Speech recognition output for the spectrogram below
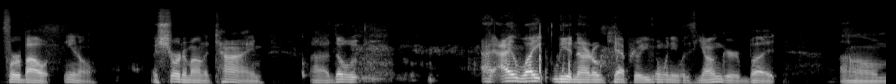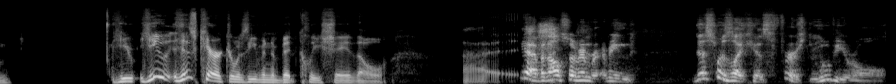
for about you know a short amount of time. Uh, though I, I like Leonardo DiCaprio even when he was younger, but um, he he his character was even a bit cliche though. Uh, yeah, but also remember, I mean, this was like his first movie role.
